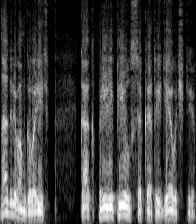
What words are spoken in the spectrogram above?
Надо ли вам говорить, как прилепился к этой девочке,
